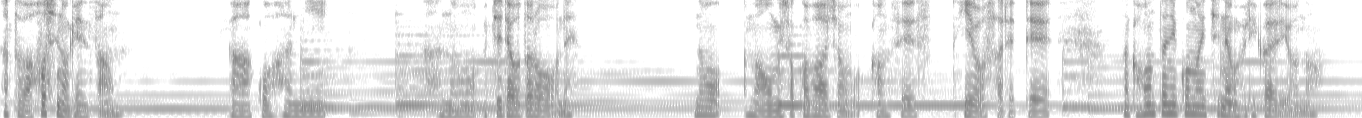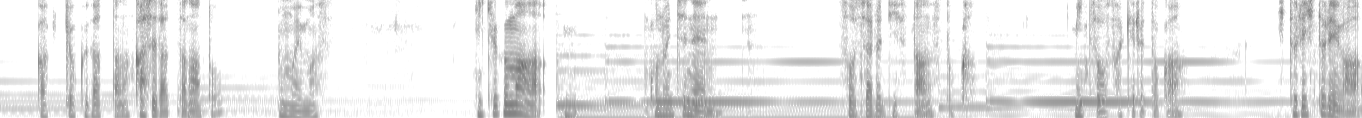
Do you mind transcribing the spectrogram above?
あとは星野源さんが後半にあのうちで踊ろうねの、まあ、大晦日バージョンを完成披露されてなんか本当にこの1年を振り返るような楽曲だったな、歌詞だったなと思います。結局まあ、この1年、ソーシャルディスタンスとか、密を避けるとか、一人一人が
